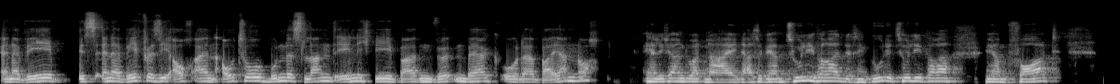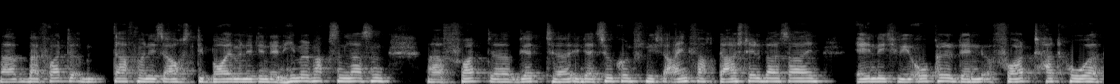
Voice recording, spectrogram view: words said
NRW, ist NRW für Sie auch ein Autobundesland, ähnlich wie Baden-Württemberg oder Bayern noch? Ehrliche Antwort, nein. Also wir haben Zulieferer, das sind gute Zulieferer. Wir haben Ford. Äh, bei Ford ähm, darf man jetzt auch die Bäume nicht in den Himmel wachsen lassen. Äh, Ford äh, wird in der Zukunft nicht einfach darstellbar sein ähnlich wie Opel, denn Ford hat hohe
